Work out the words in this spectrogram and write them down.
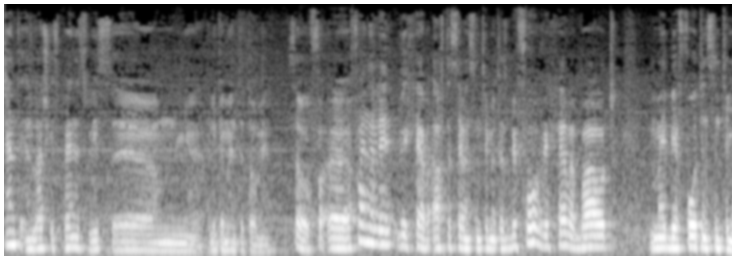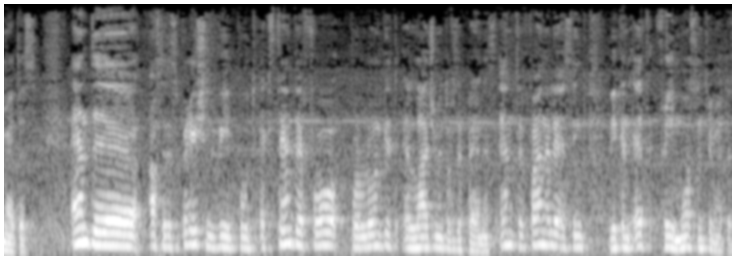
and enlarge his penis with um, ligamentotomy. So uh, finally, we have after seven centimeters before, we have about maybe 14 centimeters. And uh, after this operation, we put extender for prolonged enlargement of the penis. And uh, finally, I think we can add three more centimeters.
